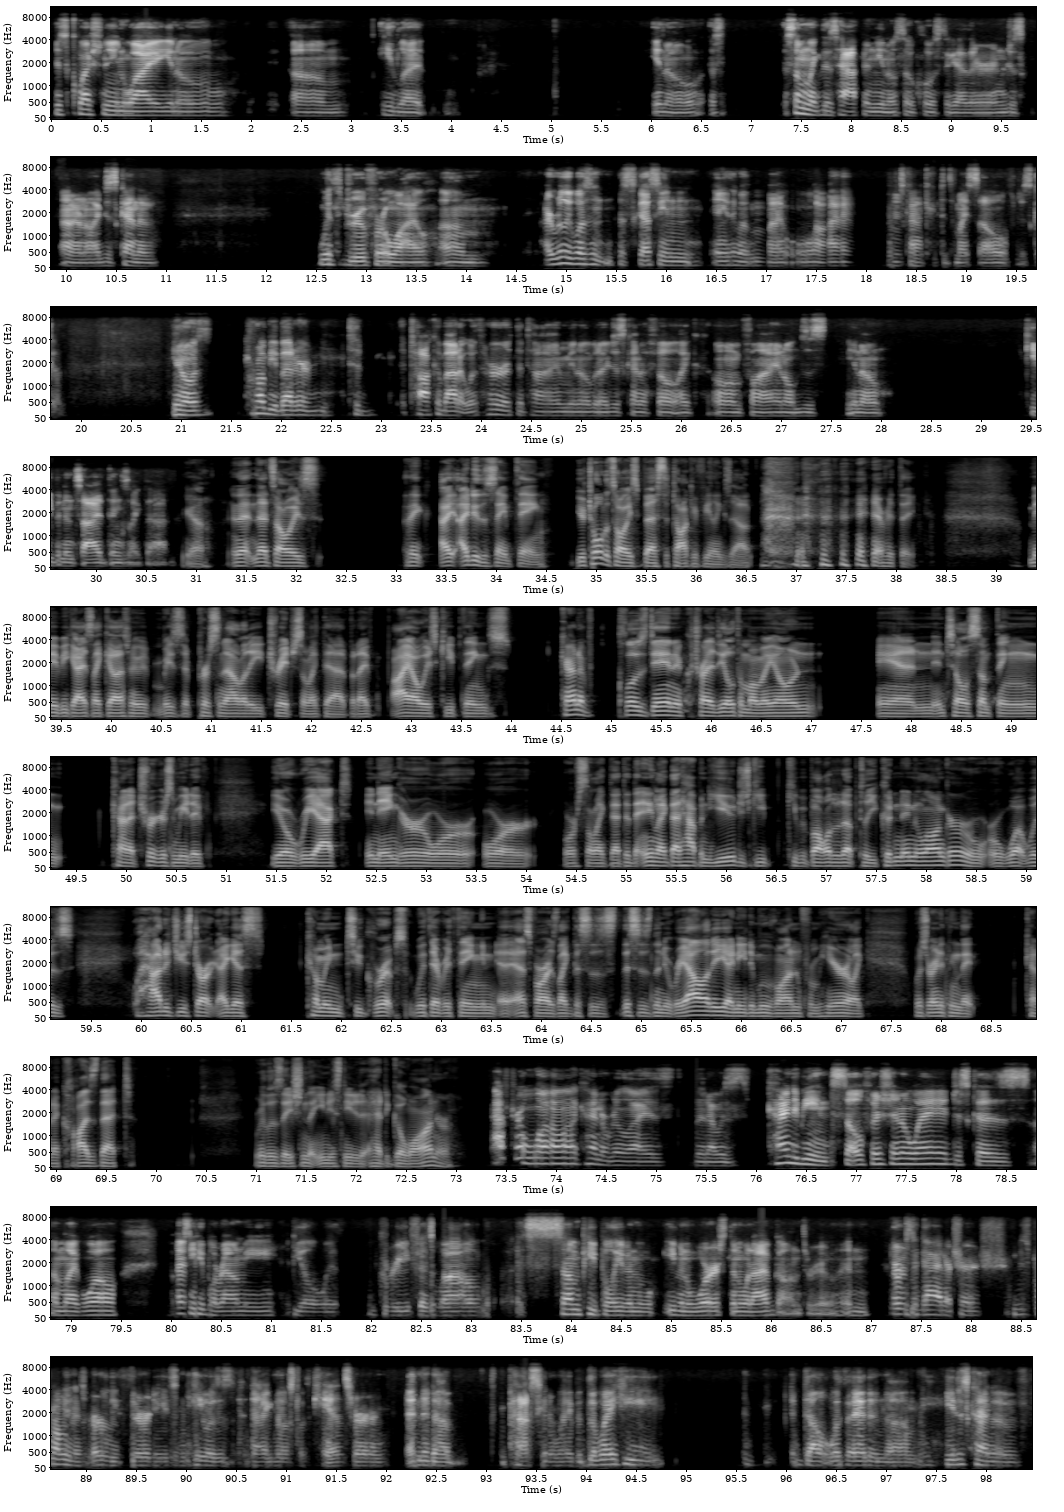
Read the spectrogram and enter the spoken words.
just questioning why you know, um, He let you know something like this happen. You know, so close together, and just I don't know. I just kind of withdrew for a while. Um, I really wasn't discussing anything with my wife. I just kind of kept it to myself. Just got, you know, it's probably better to talk about it with her at the time, you know, but I just kind of felt like, oh, I'm fine. I'll just, you know, keep it inside, things like that. Yeah, and, that, and that's always. I think I, I do the same thing. You're told it's always best to talk your feelings out and everything. Maybe guys like us, maybe, maybe it's a personality trait or something like that. But I I always keep things kind of closed in and try to deal with them on my own, and until something kind of triggers me to, you know, react in anger or or or something like that. Did anything like that happen to you? Did you keep keep it bottled up till you couldn't any longer, or, or what was? How did you start? I guess coming to grips with everything as far as like this is this is the new reality i need to move on from here like was there anything that kind of caused that realization that you just needed had to go on or After a while, I kind of realized that I was kind of being selfish in a way, just because I'm like, well, I see people around me deal with grief as well. Some people even even worse than what I've gone through. And there was a guy at our church. He was probably in his early 30s, and he was diagnosed with cancer and ended up passing away. But the way he dealt with it, and um, he just kind of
